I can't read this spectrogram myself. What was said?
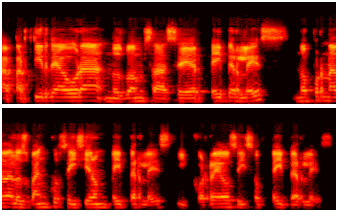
a partir de ahora nos vamos a hacer paperless. No por nada los bancos se hicieron paperless y correo se hizo paperless.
